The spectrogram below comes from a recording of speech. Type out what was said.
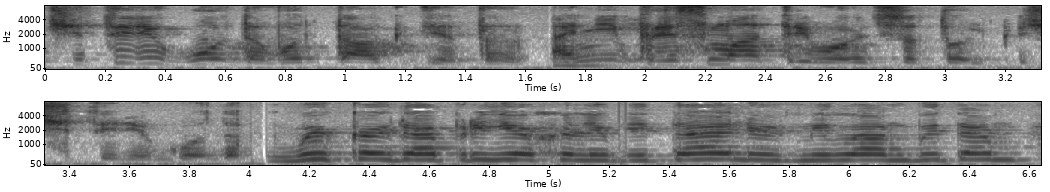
Четыре года, вот так где-то. Они присматриваются только четыре года. Вы когда приехали в Италию, в Милан, вы там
